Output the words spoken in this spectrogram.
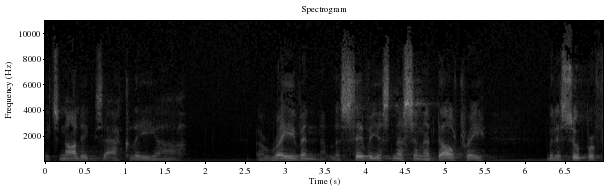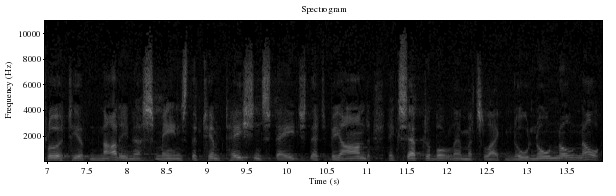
It's not exactly uh, a raven lasciviousness and adultery but a superfluity of naughtiness means the temptation stage that's beyond acceptable limits, like, no, no, no, no,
